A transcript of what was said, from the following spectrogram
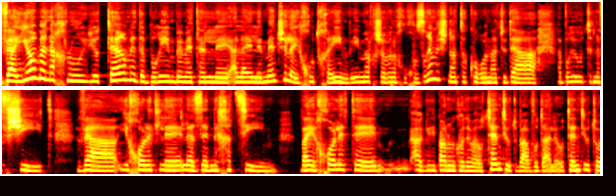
והיום אנחנו יותר מדברים באמת על, על האלמנט של האיכות חיים, ואם עכשיו אנחנו חוזרים לשנת הקורונה, אתה יודע, הבריאות הנפשית, והיכולת לאזן לחצים, והיכולת, אה, דיברנו קודם על אותנטיות בעבודה, לאותנטיות או,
